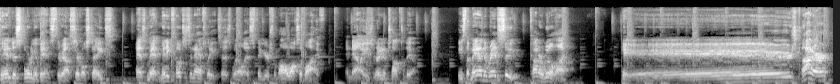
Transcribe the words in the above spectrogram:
been to sporting events throughout several states, has met many coaches and athletes, as well as figures from all walks of life, and now he's ready to talk to them. He's the man in the red suit, Connor Wilhite. Here's Connor.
